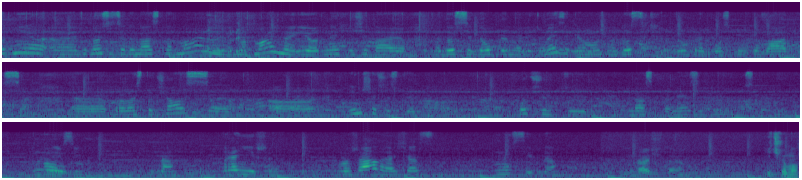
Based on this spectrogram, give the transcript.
одні е, відносяться до нас нормально, нормально, і одних я вважаю досить добрими людьми, з якими можна досить добре поспілкуватися, е, провести час. е, А інша частина хочуть нас принизити. Ну, да раніше вважали, а зараз не всі, да. Да, считаю. И чему?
